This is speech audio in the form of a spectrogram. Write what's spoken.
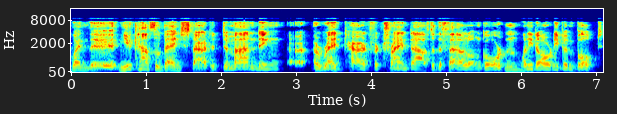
when the Newcastle bench started demanding a red card for Trent after the foul on Gordon when he'd already been booked,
